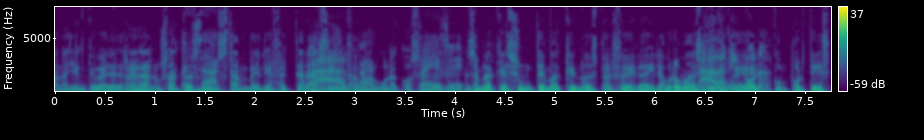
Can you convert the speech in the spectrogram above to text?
a la gent que ve darrere de nosaltres doncs, també li afectarà si no Claro, fem claro. alguna cosa. Sí, sí. Em sembla que és un tema que no és per fer gaire broma, Nada, espero que ninguna. et comportis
